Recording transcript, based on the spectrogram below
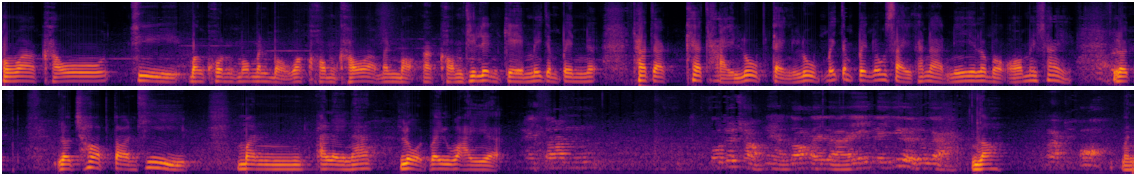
เพราะว่าเขาที่บางคนมันบอกว่าคอมเขาอะมันเหมาะกับคอมที่เล่นเกมไม่จำเป็นนะถ้าจะแค่ถ่ายรูปแต่งรูปไม่จำเป็นต้องใส่ขนาดนี้เราบอกอ๋อไม่ใช่ เราเราชอบตอนที่มันอะไรนะ โหลดไวๆอะไอตอน Photoshop เนี่ยลองหลายๆเลเยอร์ดูก่ะเหรอว่าท้อมัน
